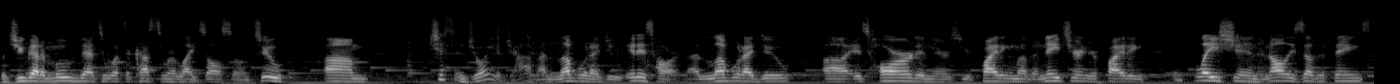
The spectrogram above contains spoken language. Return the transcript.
but you got to move that to what the customer likes also. And two, um, just enjoy your job. I love what I do. It is hard. I love what I do. Uh, it's hard, and there's you're fighting Mother Nature, and you're fighting inflation, and all these other things.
